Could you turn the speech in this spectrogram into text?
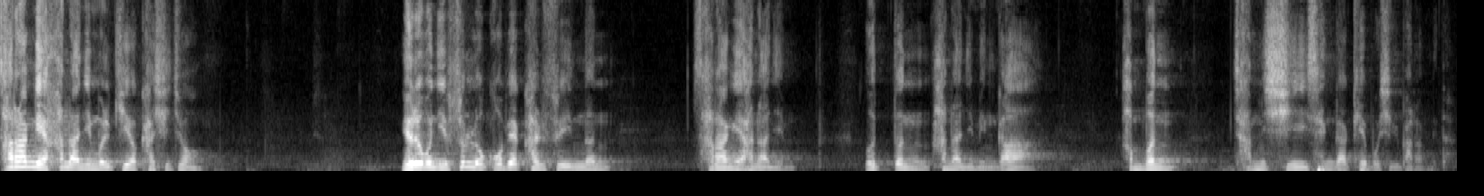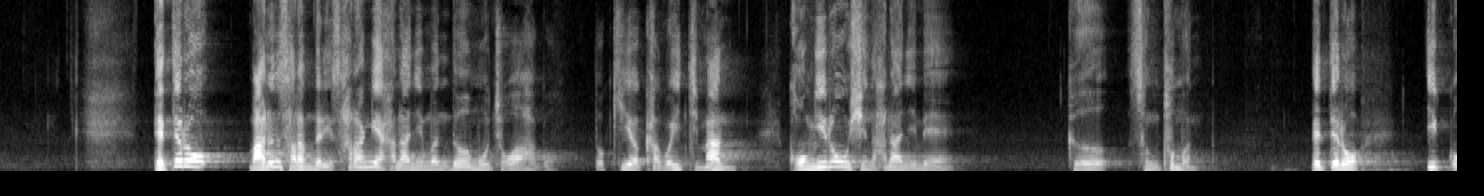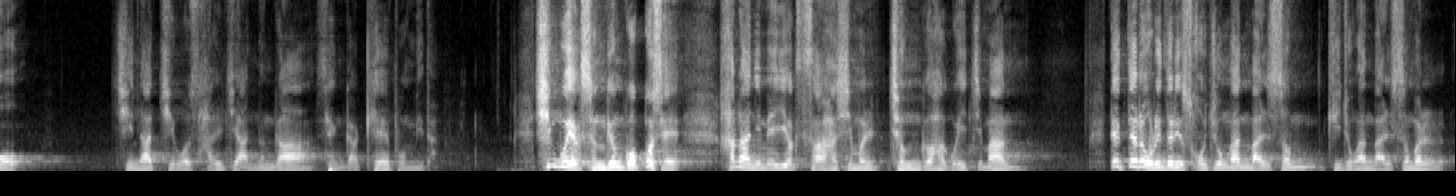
사랑의 하나님을 기억하시죠? 여러분 입술로 고백할 수 있는 사랑의 하나님, 어떤 하나님인가 한번 잠시 생각해 보시기 바랍니다. 때때로 많은 사람들이 사랑의 하나님은 너무 좋아하고 또 기억하고 있지만 공의로우신 하나님의 그 성품은 때때로 잊고 지나치고 살지 않는가 생각해 봅니다. 신구약 성경 곳곳에 하나님의 역사하심을 증거하고 있지만 때때로 우리들이 소중한 말씀, 귀중한 말씀을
